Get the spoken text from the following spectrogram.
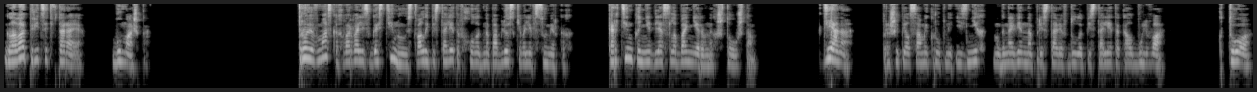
Глава тридцать вторая. Бумажка. Трое в масках ворвались в гостиную, стволы пистолетов холодно поблескивали в сумерках. Картинка не для слабонервных, что уж там. «Где она?» – прошипел самый крупный из них, мгновенно приставив дуло пистолета к колбу льва. «Кто?»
